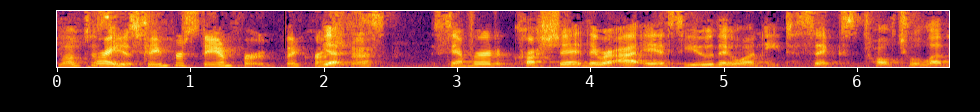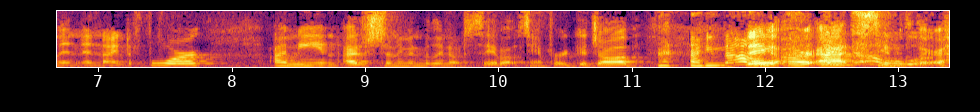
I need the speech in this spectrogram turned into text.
Love to Right. see it. Same for Stanford. They crushed Yes. it. Stanford crushed it. They were at ASU. They won 8 to 6, 12 to 11, and 9 to 4. I mean, I just don't even really know what to say about Stanford. Good job. I know. They are at. Santa Clara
